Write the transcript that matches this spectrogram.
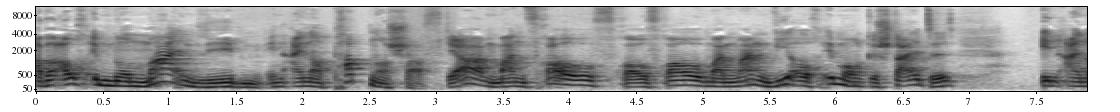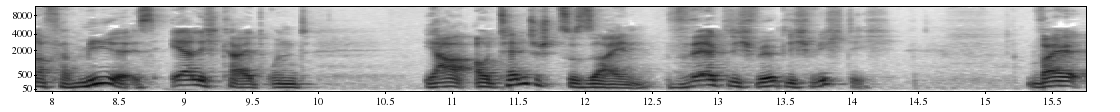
Aber auch im normalen Leben, in einer Partnerschaft, ja, Mann, Frau, Frau, Frau, Mann, Mann, wie auch immer gestaltet, in einer Familie ist Ehrlichkeit und ja, authentisch zu sein wirklich, wirklich wichtig. Weil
